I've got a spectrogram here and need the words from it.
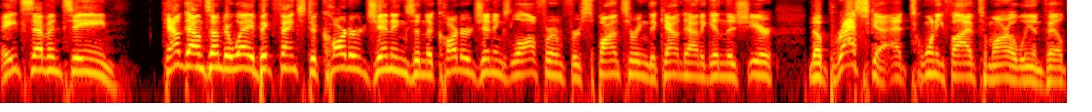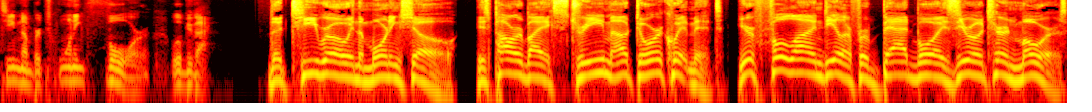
817. Countdown's underway. Big thanks to Carter Jennings and the Carter Jennings Law Firm for sponsoring the countdown again this year. Nebraska at 25. Tomorrow we unveil team number 24. We'll be back. The T Row in the Morning Show is powered by Extreme Outdoor Equipment, your full line dealer for bad boy zero turn mowers,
